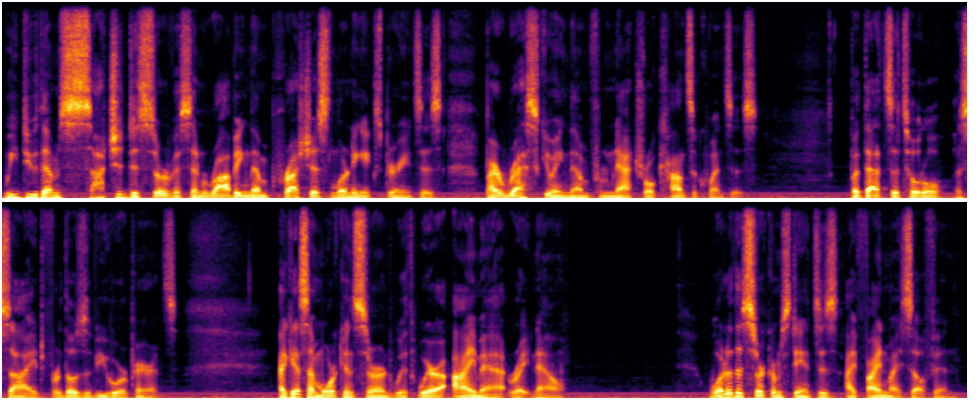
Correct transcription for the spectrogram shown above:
We do them such a disservice in robbing them precious learning experiences by rescuing them from natural consequences. But that's a total aside for those of you who are parents. I guess I'm more concerned with where I'm at right now. What are the circumstances I find myself in?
